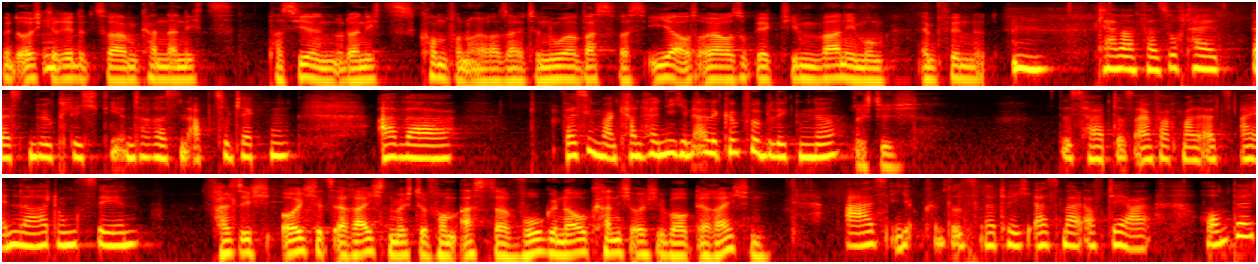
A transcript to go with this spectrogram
mit euch mhm. geredet zu haben, kann da nichts passieren oder nichts kommt von eurer Seite. Nur was, was ihr aus eurer subjektiven Wahrnehmung empfindet. Mhm. Klar, man versucht halt bestmöglich die Interessen abzudecken, aber weiß ich, man kann halt nicht in alle Köpfe blicken, ne? Richtig. Deshalb das einfach mal als Einladung sehen. Falls ich euch jetzt erreichen möchte vom Asta, wo genau kann ich euch überhaupt erreichen? Also ihr könnt uns natürlich erstmal auf der Homepage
